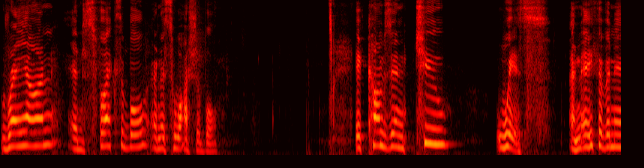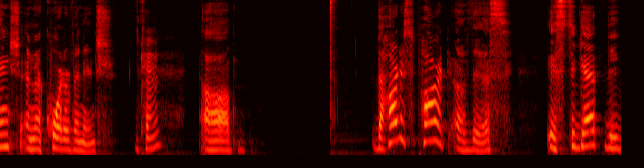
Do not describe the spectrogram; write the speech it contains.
rayon and it's flexible and it's washable. It comes in two widths, an eighth of an inch and a quarter of an inch. Okay. The hardest part of this is to get the,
